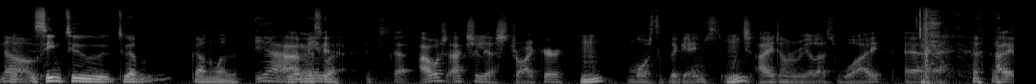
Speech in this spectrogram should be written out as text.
No. It seemed to to have gone well. Yeah, I mean, well. uh, I was actually a striker Mhm. most of the games, Mhm. which I don't realize why. Uh, I,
